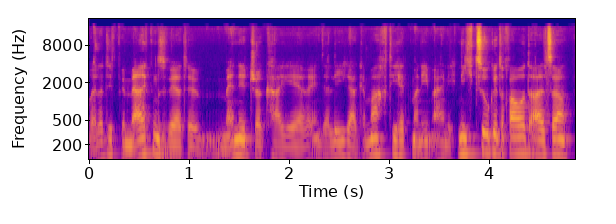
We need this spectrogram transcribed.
relativ bemerkenswerte Managerkarriere in der Liga gemacht. Die hätte man ihm eigentlich nicht zugetraut, als er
